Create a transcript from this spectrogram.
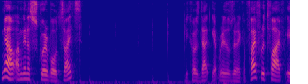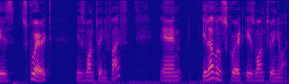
Now I'm going to square both sides because that get rid of the radical. 5 root 5 is squared is 125 and 11 squared is 121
